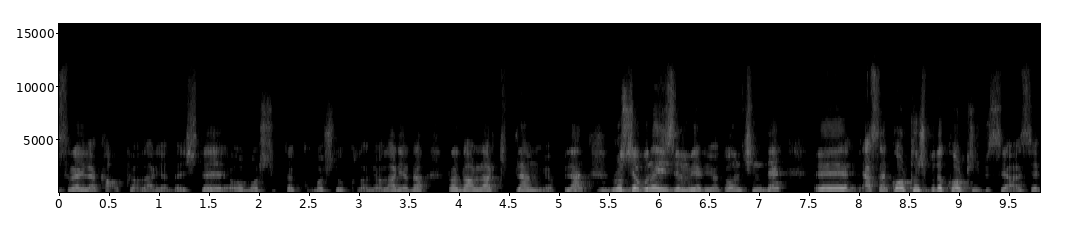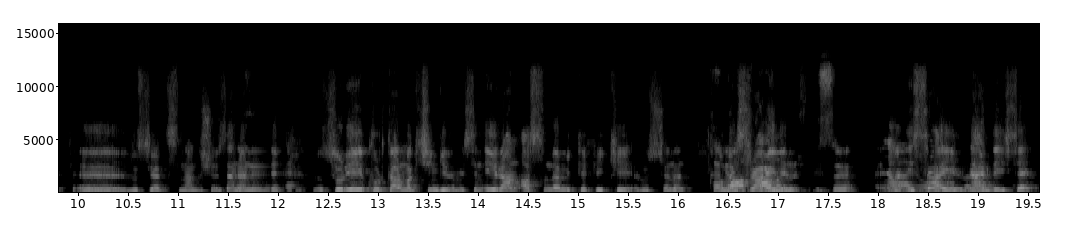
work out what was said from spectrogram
sırayla kalkıyorlar ya da işte o boşlukta boşluğu kullanıyorlar ya da radarlar kilitlenmiyor falan. Rusya buna izin veriyordu. Onun için de e, aslında korkunç bu da korkunç bir siyaset. E, Rusya açısından düşünsene hani Suriye'yi kurtarmak için girmişsin. İran aslında müttefiki Rusya'nın. Ama İsrail'in yani, yani İsrail neredeyse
